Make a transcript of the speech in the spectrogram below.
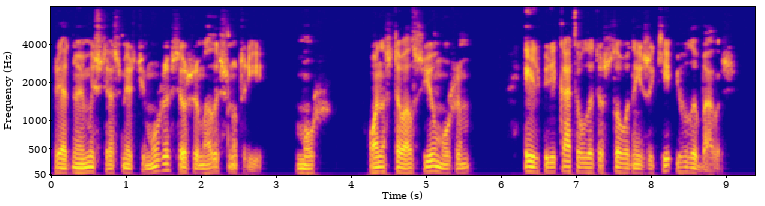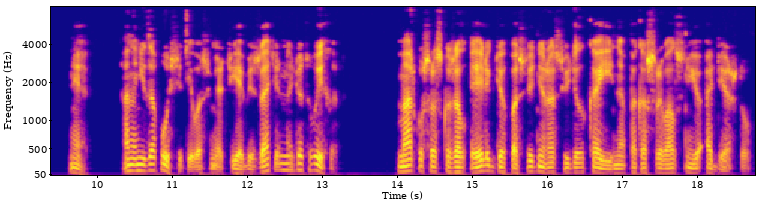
При одной мысли о смерти мужа все сжималось внутри. Муж. Он оставался ее мужем. Эль перекатывал это слово на языке и улыбалась. Нет, она не допустит его смерти и обязательно найдет выход. Маркус рассказал Элли, где в последний раз видел Каина, пока срывал с нее одежду.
